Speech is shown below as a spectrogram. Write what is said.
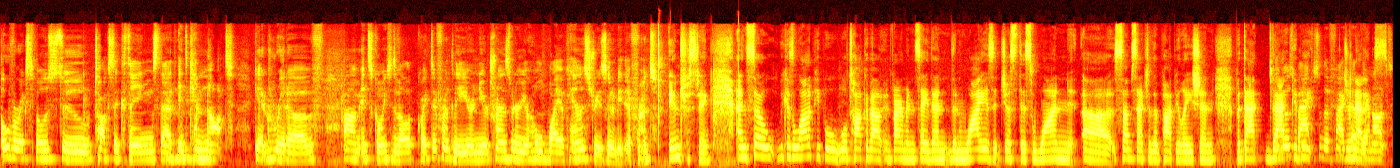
overexposed to toxic things that it cannot get rid of, um, it's going to develop quite differently. Your neurotransmitter, your whole biochemistry is going to be different. Interesting. And so, because a lot of people will talk about environment and say, then, then why is it just this one uh, subsect of the population? But that that it goes could back be to the fact genetics. that they're not.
